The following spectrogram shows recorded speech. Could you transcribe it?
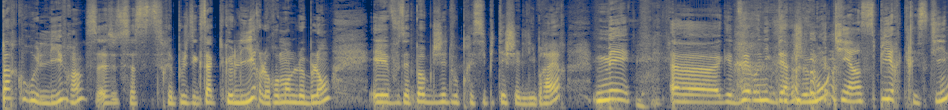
parcouru le livre. Hein, ça, ça, serait plus exact que lire le roman de Leblanc. Et vous n'êtes pas obligé de vous précipiter chez le libraire. Mais Véronique Dergemont, qui inspire Christine,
